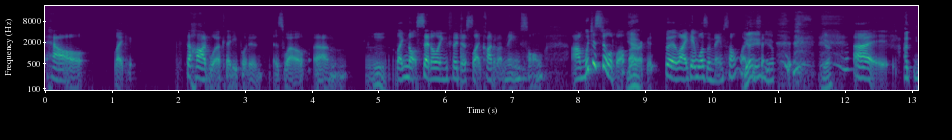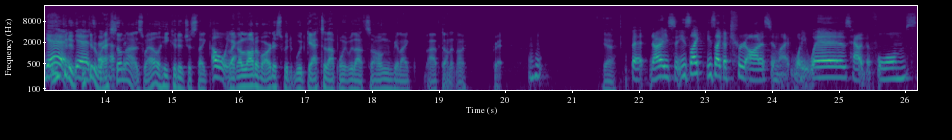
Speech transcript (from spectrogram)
how like the hard work that he put in as well. Um, Like not settling for just like kind of a meme song, um, which is still a bop, I Yeah. reckon. But like it was a meme song, like yeah, you yeah, said. yeah, yeah. Uh, And Yeah, he could have yeah, he could have rested on that as well. He could have just like Oh, like a lot of artists would would get to that point with that song and be like, I've done it now, great. Mm-hmm. Yeah, no, he's, he's like he's like a true artist in like what he wears, how he performs,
